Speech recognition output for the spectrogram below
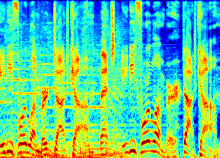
84lumber.com. That's 84lumber.com.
